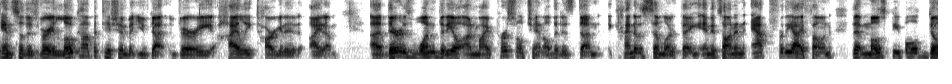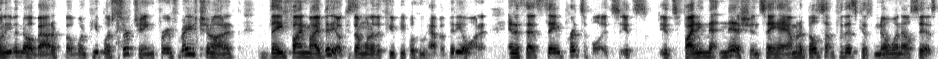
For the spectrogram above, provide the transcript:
And so there's very low competition, but you've got very highly targeted item. Uh, there is one video on my personal channel that has done a kind of a similar thing, and it's on an app for the iPhone that most people don't even know about it. But when people are searching for information on it, they find my video because I'm one of the few people who have a video on it. And it's that same principle. It's it's it's finding that niche and saying, hey, I'm going to build something for this because no one else is.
